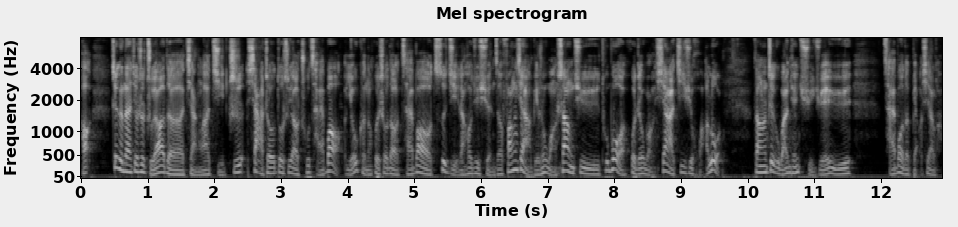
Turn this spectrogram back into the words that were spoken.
好，这个呢就是主要的讲了几只下周都是要出财报，有可能会受到财报刺激，然后去选择方向，比如说往上去突破，或者往下继续滑落。当然，这个完全取决于财报的表现了。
